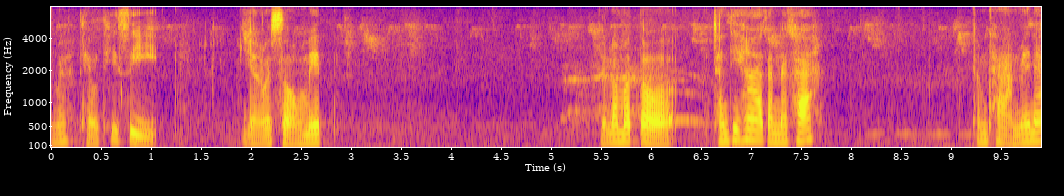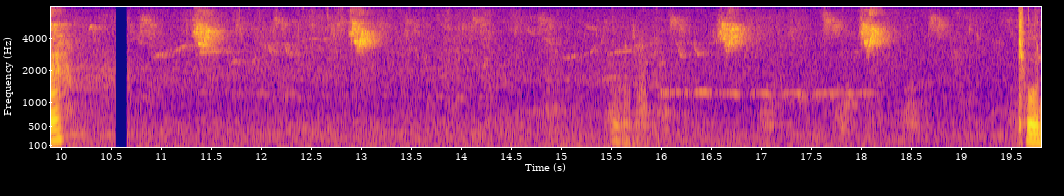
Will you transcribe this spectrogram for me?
นไหมแถวที่สี่อย่างละสองเม็ด เดี๋ยวเรามาต่อชั้นที่ห้ากันนะคะ ทำฐานไว้นะ ชน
